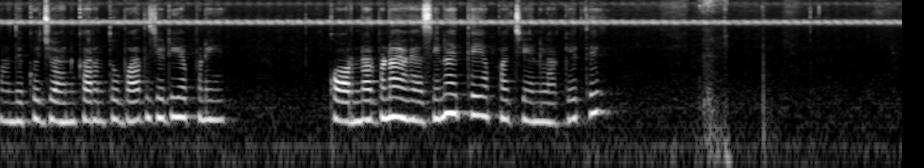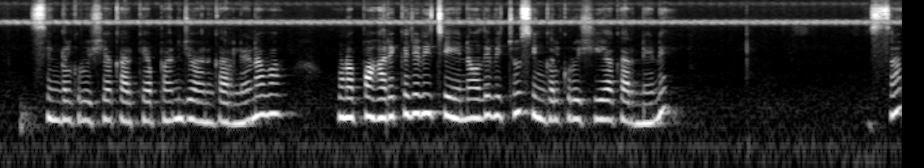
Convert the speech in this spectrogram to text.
ਹੁਣ ਦੇਖੋ ਜੁਆਇਨ ਕਰਨ ਤੋਂ ਬਾਅਦ ਜਿਹੜੀ ਆਪਣੀ ਕਾਰਨਰ ਬਣਾਇਆ ਹੋਇਆ ਸੀ ਨਾ, ਇੱਥੇ ਆਪਾਂ ਚੇਨ ਲਾ ਕੇ ਤੇ ਸਿੰਗਲ ਕਰੋਸ਼ੀਆ ਕਰਕੇ ਆਪਾਂ ਇਹਨੂੰ ਜੁਆਇਨ ਕਰ ਲੈਣਾ ਵਾ। ਹੁਣ ਆਪਾਂ ਹਰ ਇੱਕ ਜਿਹੜੀ ਚੇਨ ਆ, ਉਹਦੇ ਵਿੱਚੋਂ ਸਿੰਗਲ ਕਰੋਸ਼ੀਆ ਕਰਨੇ ਨੇ। ਇਸ ਤਰ੍ਹਾਂ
